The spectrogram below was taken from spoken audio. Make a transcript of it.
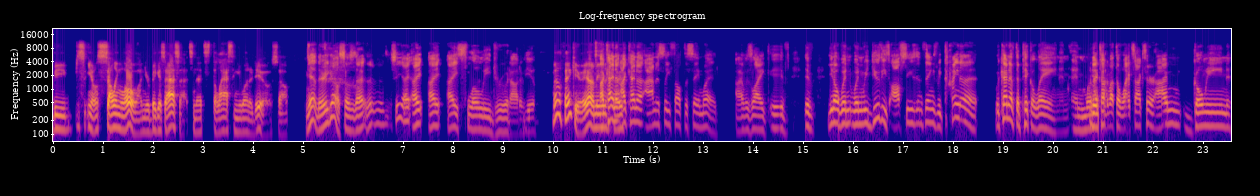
be you know selling low on your biggest assets, and that's the last thing you want to do. So Yeah, there you go. So that uh, see, I I I, I slowly drew it out of you. No, thank you. Yeah, I mean, I kind of I kind of honestly felt the same way. I was like, if if you know when when we do these off season things, we kind of we kind of have to pick a lane. And and when I talk about the White Sox here, I'm going,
